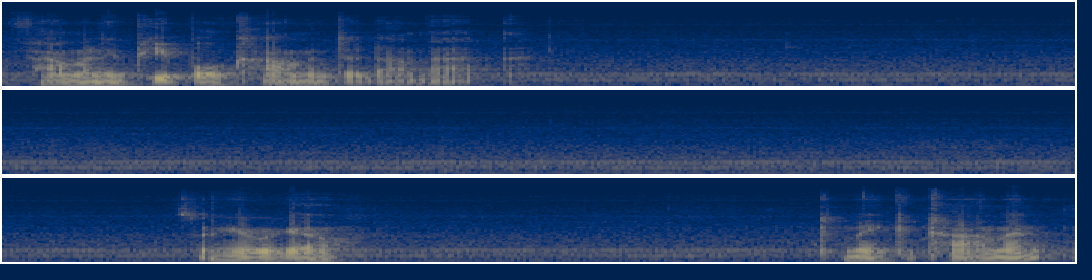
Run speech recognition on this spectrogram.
of how many people commented on that. So here we go. You can make a comment.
